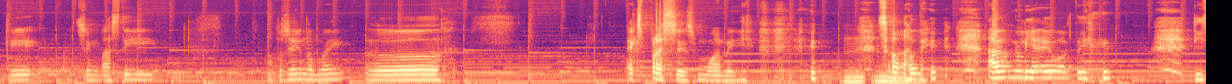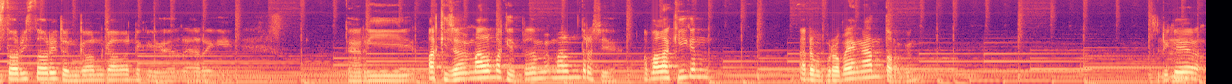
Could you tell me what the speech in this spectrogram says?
Oke, sing pasti apa sih namanya? Eh ekspres ya semua nih. Hmm, Soalnya aku ngeliatnya waktu itu di story story dan kawan-kawan nih kayak hari ini dari pagi sampai malam pagi sampai malam terus ya. Apalagi kan ada beberapa yang ngantor kan. Jadi kayak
